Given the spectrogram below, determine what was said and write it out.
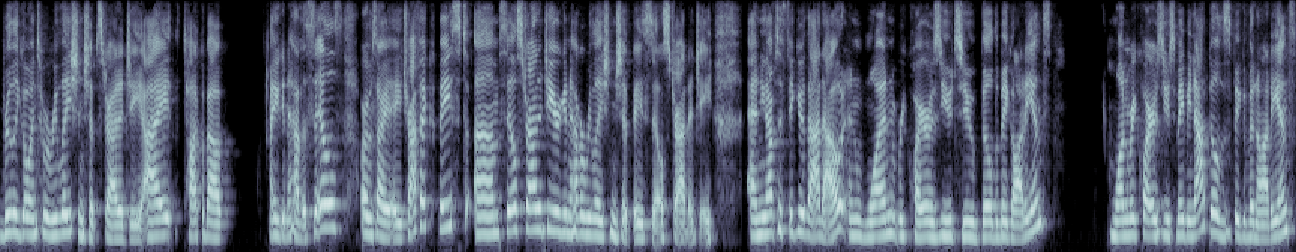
really go into a relationship strategy. I talk about are you going to have a sales, or I'm sorry, a traffic based um, sales strategy, or you're going to have a relationship based sales strategy? And you have to figure that out. And one requires you to build a big audience. One requires you to maybe not build as big of an audience,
